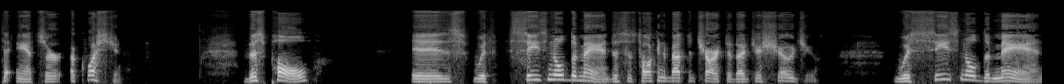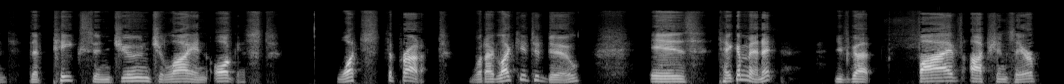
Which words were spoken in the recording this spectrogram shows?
to answer a question. This poll is with seasonal demand. This is talking about the chart that I just showed you. With seasonal demand that peaks in June, July, and August, what's the product? What I'd like you to do is take a minute. You've got five options there.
